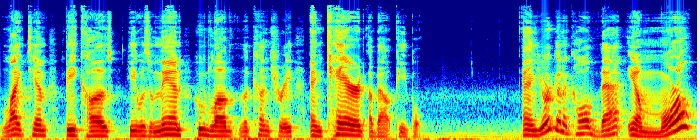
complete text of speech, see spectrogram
liked him because he was a man who loved the country and cared about people. And you're going to call that immoral?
